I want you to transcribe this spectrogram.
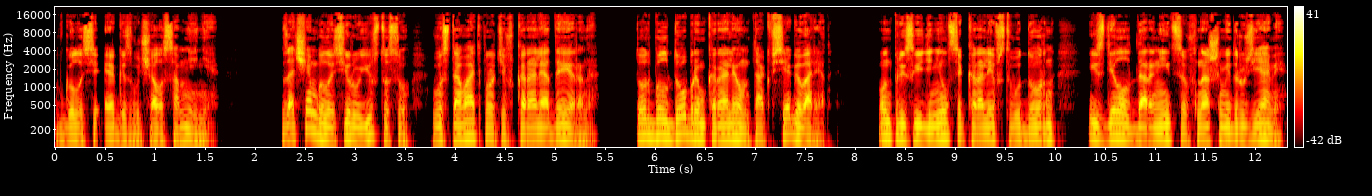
В голосе Эго звучало сомнение. Зачем было Сиру Юстасу выставать против короля Дейрона? Тот был добрым королем, так все говорят. Он присоединился к королевству Дорн и сделал дарницев нашими друзьями.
